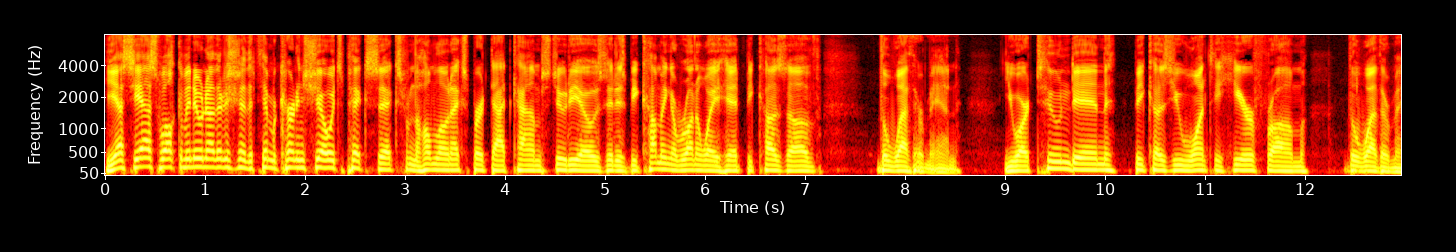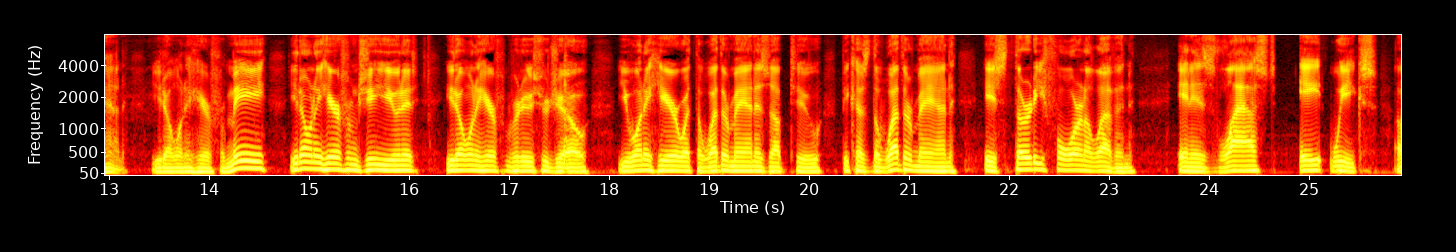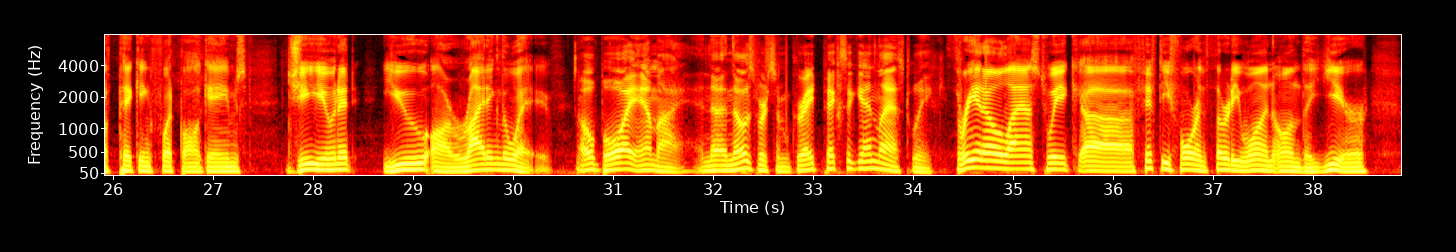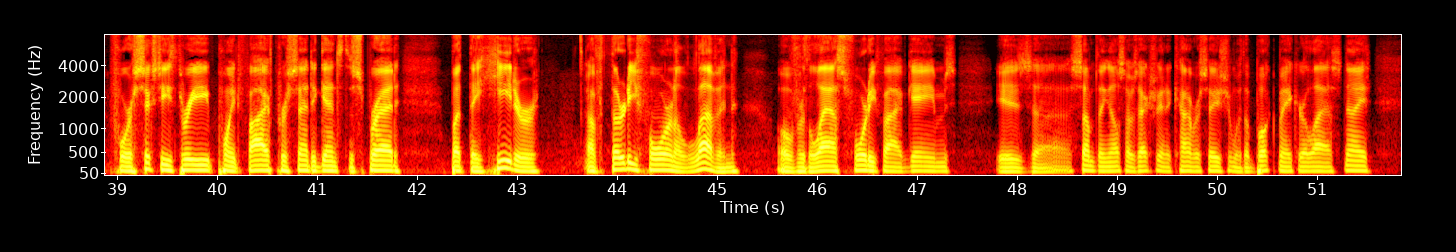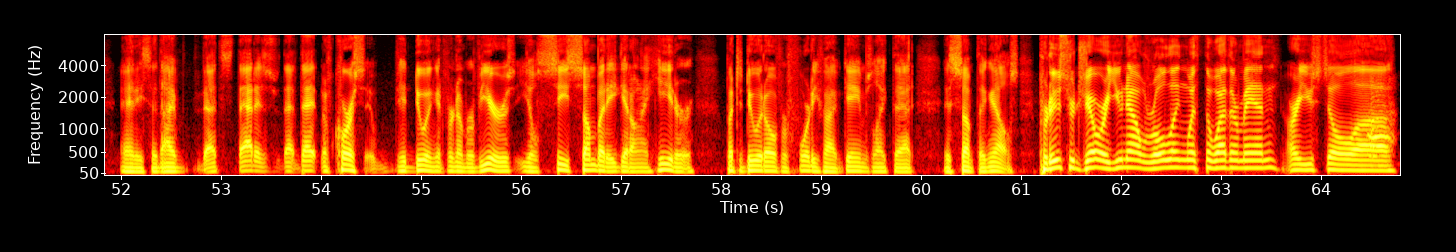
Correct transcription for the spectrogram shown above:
Yes, yes. Welcome into another edition of the Tim McKernan Show. It's Pick Six from the HomeLoanExpert.com studios. It is becoming a runaway hit because of the weatherman. You are tuned in because you want to hear from the weatherman. You don't want to hear from me. You don't want to hear from G Unit. You don't want to hear from producer Joe. You want to hear what the weatherman is up to because the weatherman is 34 and 11 in his last eight weeks of picking football games. G Unit, you are riding the wave. Oh boy, am I! And, th- and those were some great picks again last week. Three and zero last week, uh, fifty-four and thirty-one on the year for sixty-three point five percent against the spread, but the heater of thirty-four and eleven over the last forty-five games is uh, something else. I was actually in a conversation with a bookmaker last night, and he said, "I that's that is that that of course doing it for a number of years, you'll see somebody get on a heater." But to do it over 45 games like that is something else. Producer Joe, are you now rolling with the weatherman? Are you still? Uh...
